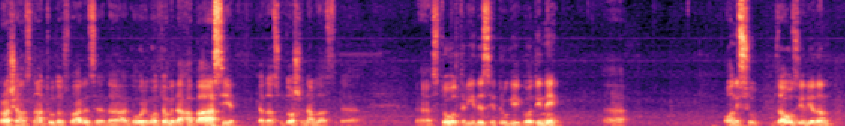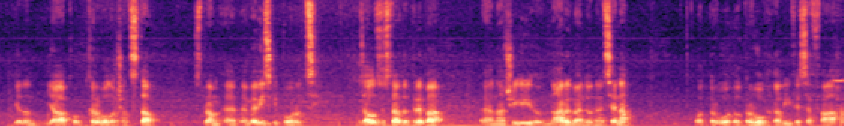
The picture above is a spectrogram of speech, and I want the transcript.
vraća nas na to da, stvari, se, da govorimo o tome da Abasije, kada su došli na vlast e, 132. godine, e, oni su zauzeli jedan, jedan jako krvoločan stav sprem emevijske porodice. Zauzeli stav da treba, e, znači, naredba je donesena od, prvo, od prvog halife Safaha,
